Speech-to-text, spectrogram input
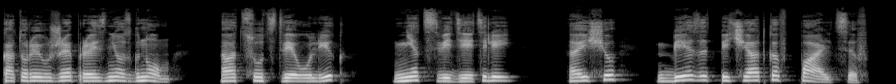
которые уже произнес гном. Отсутствие улик, нет свидетелей, а еще без отпечатков пальцев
